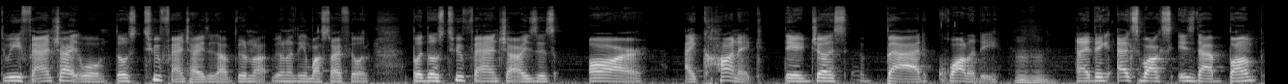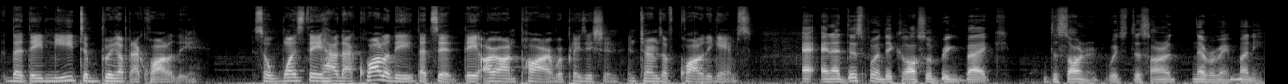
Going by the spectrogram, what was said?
three franchise well those two franchises I don't know, we don't know anything about Starfield but those two franchises are iconic. They're just bad quality. Mm-hmm. And I think Xbox is that bump that they need to bring up that quality. So once they have that quality that's it. They are on par with PlayStation in terms of quality games A- and at this point, they could also bring back Dishonored, which Dishonored never made money,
